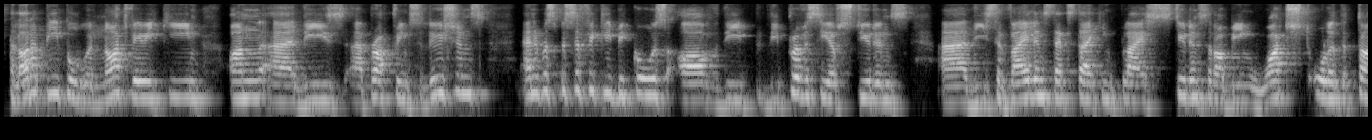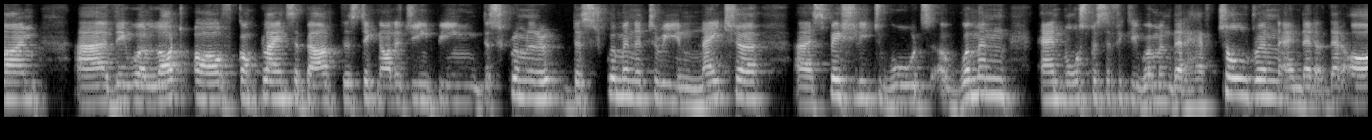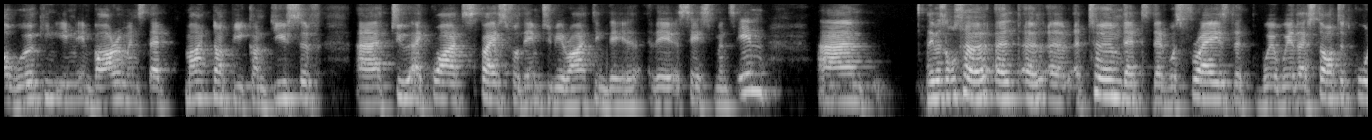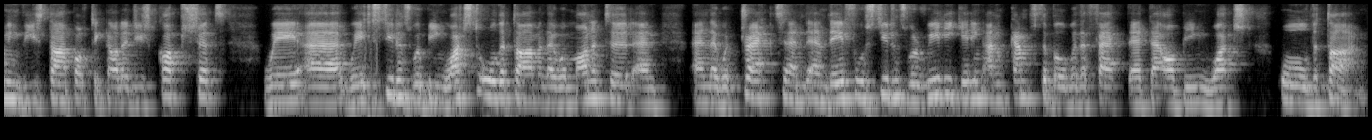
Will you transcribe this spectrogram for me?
a lot of people were not very keen on uh, these uh, proctoring solutions. And it was specifically because of the, the privacy of students, uh, the surveillance that's taking place, students that are being watched all of the time. Uh, there were a lot of complaints about this technology being discriminatory, in nature, uh, especially towards uh, women and more specifically women that have children and that, that are working in environments that might not be conducive uh, to a quiet space for them to be writing their, their assessments in. Um, there was also a, a, a, term that, that was phrased that where, where they started calling these type of technologies cop shit, where, uh, where students were being watched all the time and they were monitored and, and they were tracked and, and therefore students were really getting uncomfortable with the fact that they are being watched all the time.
